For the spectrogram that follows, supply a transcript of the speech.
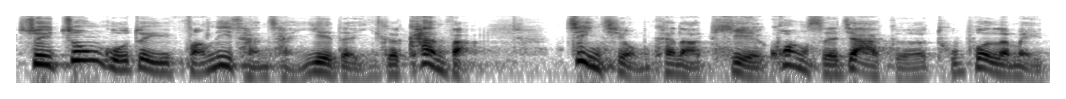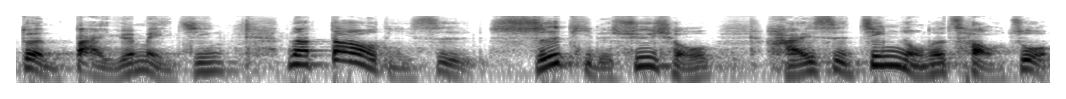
所以中国对于房地产产业的一个看法，近期我们看到铁矿石的价格突破了每吨百元美金，那到底是实体的需求还是金融的炒作？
